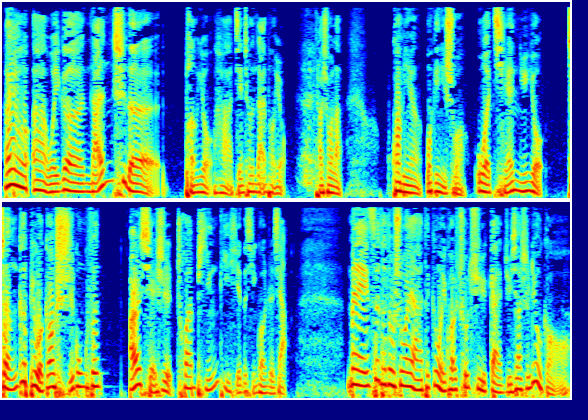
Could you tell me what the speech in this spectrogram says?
哎呦啊，我一个男士的朋友哈，简称男朋友，他说了，光明，我跟你说，我前女友整个比我高十公分，而且是穿平底鞋的情况之下，每次他都说呀，他跟我一块出去，感觉像是遛狗。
